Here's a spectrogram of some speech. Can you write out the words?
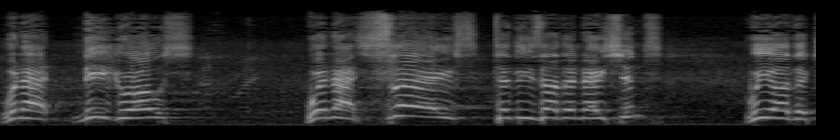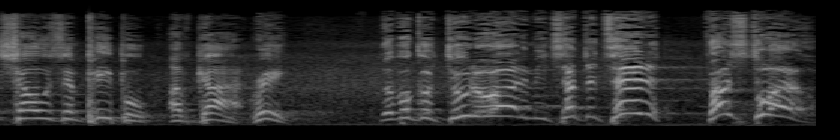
We're not Negroes. We're not slaves to these other nations. We are the chosen people of God. Read. The book of Deuteronomy, chapter 10, verse 12.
